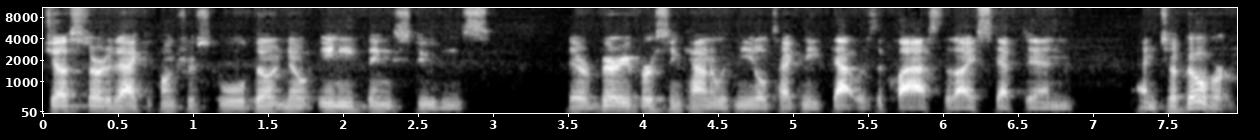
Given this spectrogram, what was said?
just started acupuncture school, don't know anything students, their very first encounter with needle technique, that was the class that I stepped in and took over.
